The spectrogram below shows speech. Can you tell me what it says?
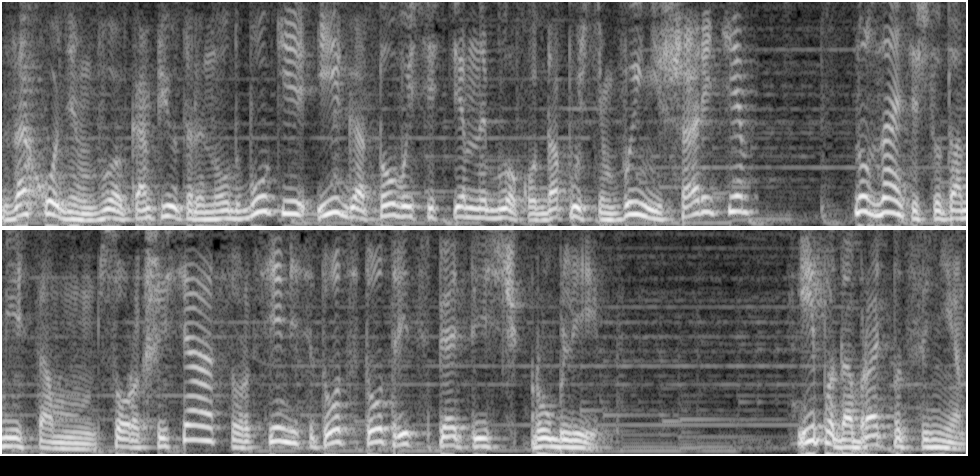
заходим в компьютеры, ноутбуки и готовый системный блок. Вот, допустим, вы не шарите, ну, знаете, что там есть там 40-60, 40-70, вот 135 тысяч рублей. И подобрать по цене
